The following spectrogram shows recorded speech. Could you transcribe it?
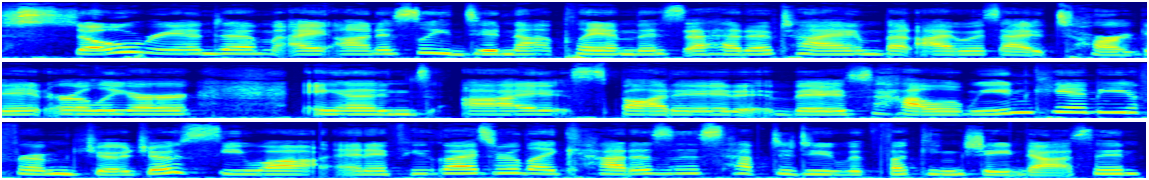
so random. I honestly did not plan this ahead of time, but I was at Target earlier and I spotted this Halloween candy from JoJo Siwa. And if you guys are like, how does this have to do with fucking Shane Dawson?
